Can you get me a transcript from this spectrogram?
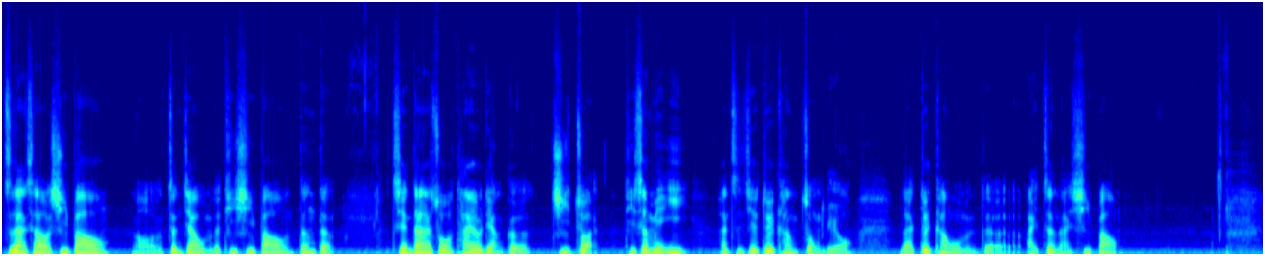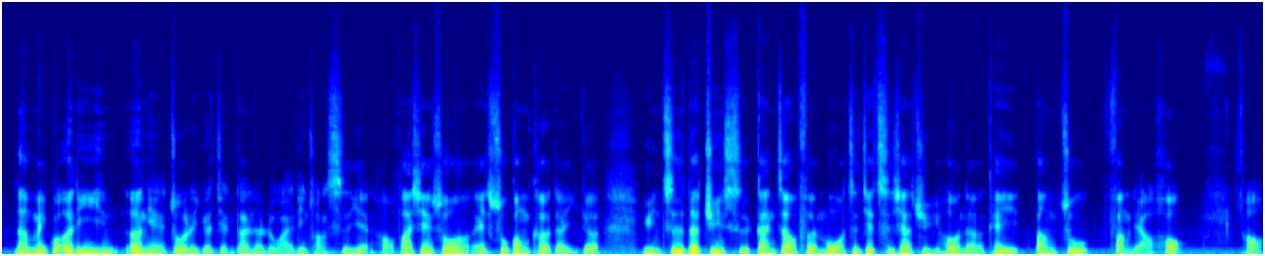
自然杀老细胞，然后增加我们的 T 细胞等等。简单来说，它有两个机转：提升免疫和直接对抗肿瘤，来对抗我们的癌症癌细胞。那美国二零一二年做了一个简单的乳癌临床试验，好发现说，诶，数公克的一个云芝的菌丝干燥粉末，直接吃下去以后呢，可以帮助放疗后。好，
